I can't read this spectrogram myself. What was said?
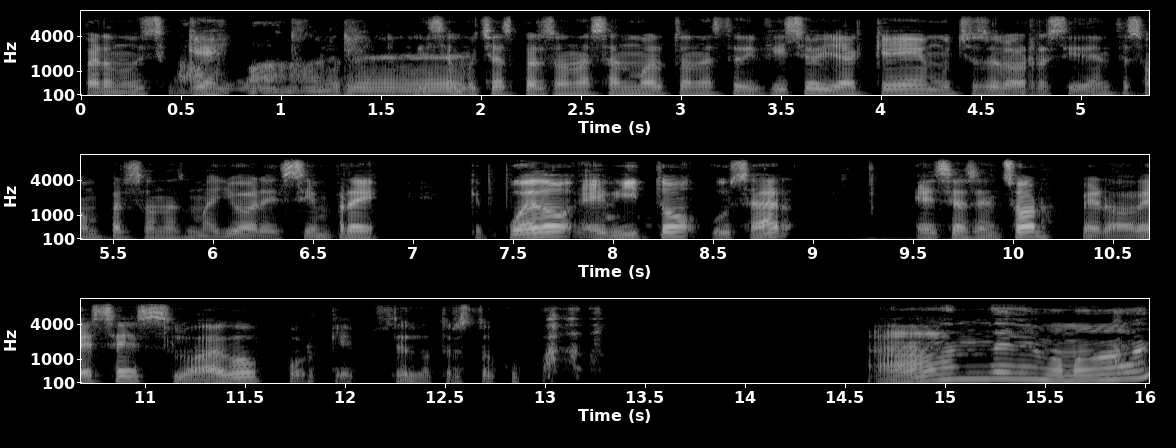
Pero no dice Ah, qué. madre. Dice, muchas personas han muerto en este edificio ya que muchos de los residentes son personas mayores. Siempre que puedo evito usar ese ascensor, pero a veces lo hago porque pues, el otro está ocupado. Ándale, mamón.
